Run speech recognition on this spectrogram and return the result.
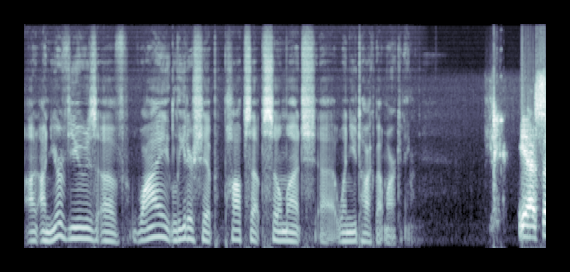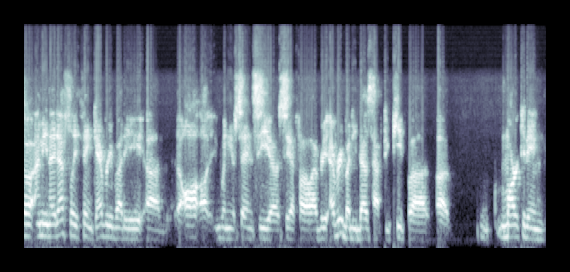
on, on, your views of why leadership pops up so much uh, when you talk about marketing yeah, so I mean, I definitely think everybody, uh, all when you're saying CEO, CFO, every everybody does have to keep a, a, marketing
